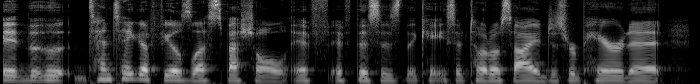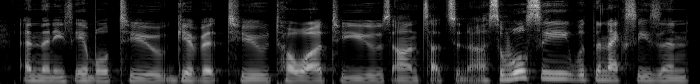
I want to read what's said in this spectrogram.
it the, the Tenseiga feels less special if if this is the case. If Totosai just repaired it and then he's able to give it to Towa to use on Setsuna. So we'll see with the next season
